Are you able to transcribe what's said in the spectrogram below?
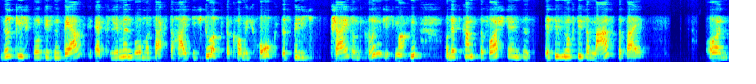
wirklich so diesen Berg erklimmen, wo man sagt, da halte ich durch, da komme ich hoch, das will ich gescheit und gründlich machen. Und jetzt kannst du dir vorstellen, es ist noch dieser Maß dabei. Und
